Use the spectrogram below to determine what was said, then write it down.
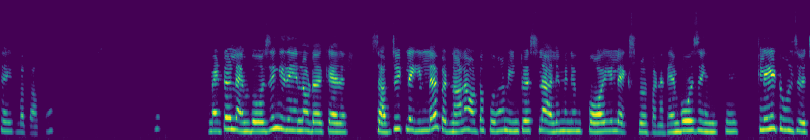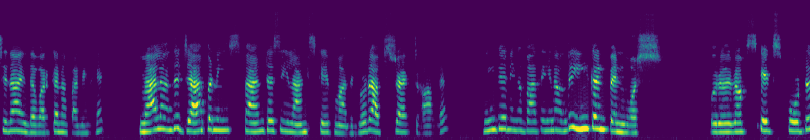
சைட்ல பார்ப்போம். மெட்டல் எம்போசிங் இது என்னோட சப்ஜெக்ட்ல இல்ல பட் நானும் அவுட் ஆஃப் ஓன் இன்ட்ரெஸ்ட்ல அலுமினியம் ஃபாயில் எக்ஸ்ப்ளோர் பண்ணது எம்போசிங் கிளே டூல்ஸ் வச்சு தான் இந்த ஒர்க்கை நான் பண்ணினேன் மேல வந்து ஜாப்பனீஸ் ஃபேண்டசி லேண்ட்ஸ்கேப் மாதிரி ஒரு அப்ட்ராக்ட் ஆர்ட் இங்க நீங்க பாத்தீங்கன்னா வந்து இங்க் அண்ட் பென் வாஷ் ஒரு ரஃப் ஸ்கெட்ச் போட்டு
